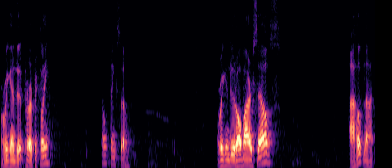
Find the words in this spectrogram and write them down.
Are we going to do it perfectly? Don't think so. Are we going to do it all by ourselves? I hope not.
